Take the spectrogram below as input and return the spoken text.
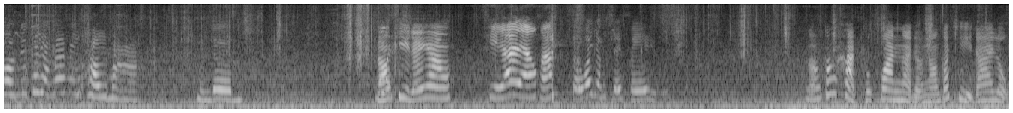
ตอนนี้ก็ยังไม่มีใครมา เหมือนเดิม น้องขี่ได้ยัง ขี่ได้แล้วครับ แต่ว่ายังเซเฟอยู่ น้องต้องหัดทุกวันน่ะ เดี๋ยวน้องก็ขี่ได้หรอก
